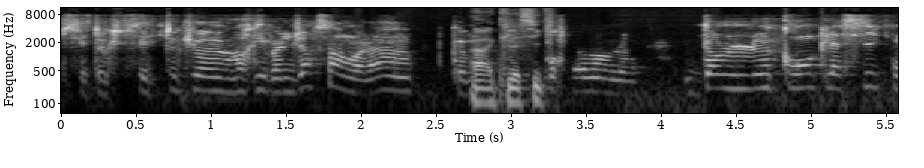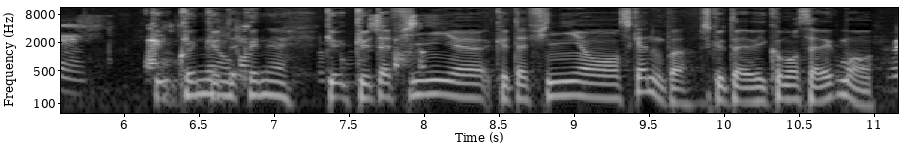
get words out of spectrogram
c'est To- c'est Tokyo Revengers, hein, voilà. hein, comme Ah, classique. pour dans le, grand classique, on, Que- connaît, que on connaît. Que, que t'as fini, euh, que t'as fini en scan ou pas? Parce que t'avais commencé avec moi. hein.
